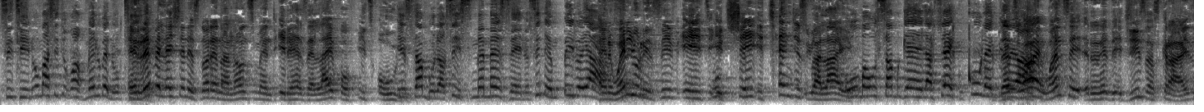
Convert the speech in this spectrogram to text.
sithini uma sithi kwakumele ube A revelation is not an announcement, it has a life of its own. isambulo akusiyisimemezelo sinempilo And when you receive it, it, it changes your life. uma usamukela siyayiguqula impilo That's why once a- re- the- Jesus Christ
